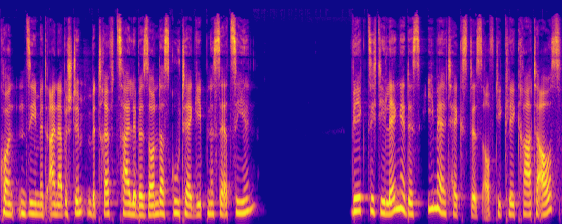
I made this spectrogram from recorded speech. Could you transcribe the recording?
Konnten Sie mit einer bestimmten Betreffzeile besonders gute Ergebnisse erzielen? Wirkt sich die Länge des E-Mail-Textes auf die Klickrate aus?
